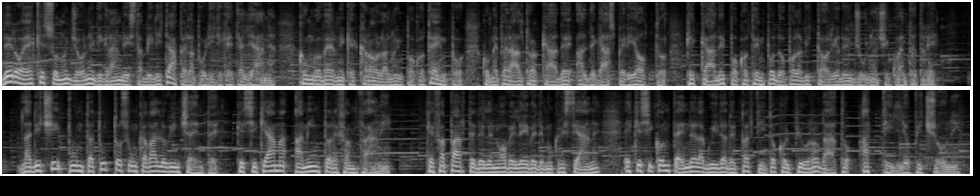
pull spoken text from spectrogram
Vero è che sono giorni di grande instabilità per la politica italiana, con governi che crollano in poco tempo, come peraltro accade al De Gasperi 8, che cade poco tempo dopo la vittoria del giugno 53. La DC punta tutto su un cavallo vincente, che si chiama Amintore Fanfani, che fa parte delle nuove leve democristiane e che si contende la guida del partito col più rodato Attilio Piccioni,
